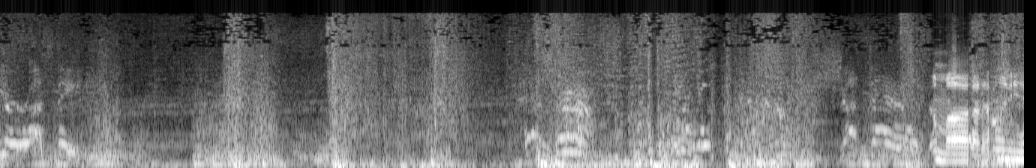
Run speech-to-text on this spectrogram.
You're rusty! Come on, how many?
